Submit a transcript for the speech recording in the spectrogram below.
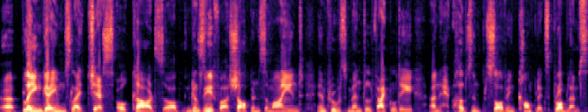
uh, playing games like chess or cards or Ganjifa sharpens the mind, improves mental faculty, and helps in solving complex problems.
